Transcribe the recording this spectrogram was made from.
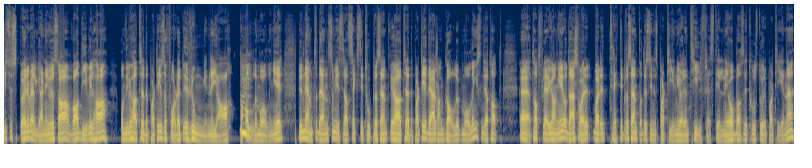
hvis du spør velgerne i USA hva de vil ha, om de vil ha et tredjeparti, så får du et rungende ja på mm. alle målinger. Du nevnte den som viser at 62% vil ha et tredjeparti. Det er sånn Gallup-måling som de har tatt, eh, tatt, flere ganger. Og der svarer bare 30% at de synes partiene gjør en tilfredsstillende jobb, altså de to store partiene.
